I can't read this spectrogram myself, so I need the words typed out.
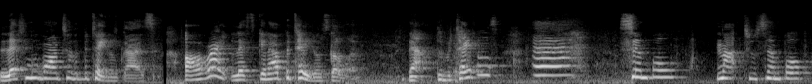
let's move on to the potatoes, guys. Alright, let's get our potatoes going. Now, the potatoes, eh, simple, not too simple,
